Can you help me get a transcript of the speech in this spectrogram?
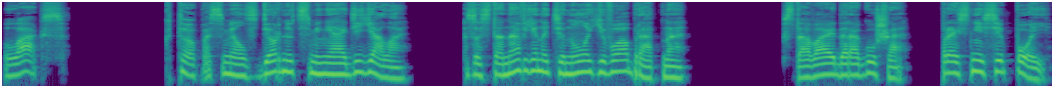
Лакс. Кто посмел сдернуть с меня одеяло? Застонав, я натянула его обратно. «Вставай, дорогуша, проснись и пой».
